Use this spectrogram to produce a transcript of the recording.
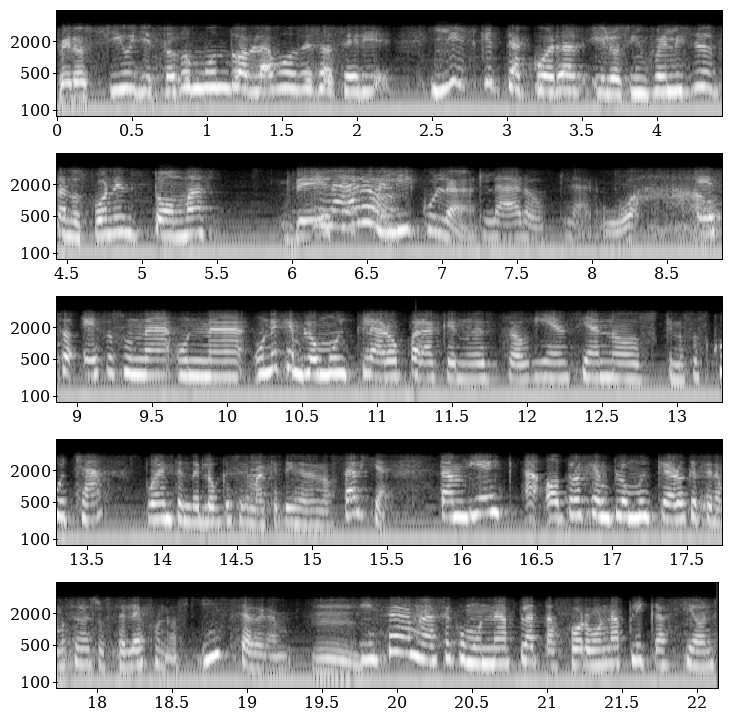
Pero sí, oye, todo mundo hablamos de esa serie y es que te acuerdas y los infelices hasta nos ponen tomas de Claro. esa película. Claro, claro. Wow. Eso, eso es una, una, un ejemplo muy claro para que nuestra audiencia nos, que nos escucha pueda entender lo que es el marketing de la nostalgia. También ah, otro ejemplo muy claro que tenemos en nuestros teléfonos, Instagram. Mm. Instagram nace como una plataforma, una aplicación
